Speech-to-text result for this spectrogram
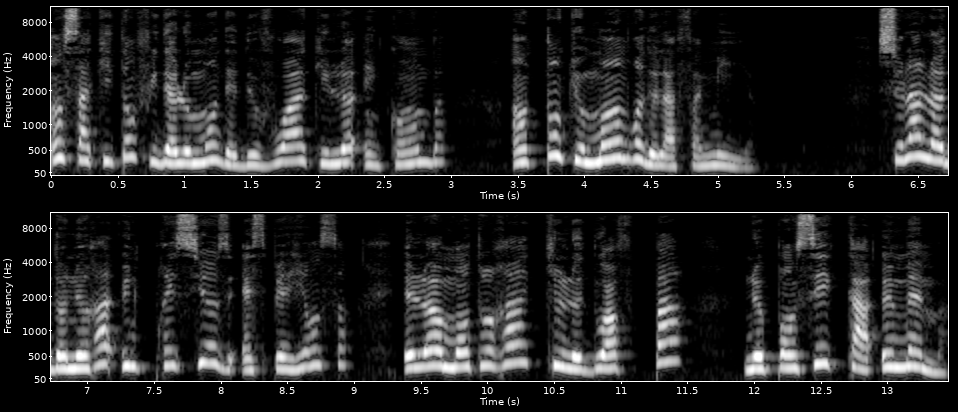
en s'acquittant fidèlement des devoirs qui leur incombent en tant que membres de la famille. Cela leur donnera une précieuse expérience et leur montrera qu'ils ne doivent pas ne penser qu'à eux-mêmes,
